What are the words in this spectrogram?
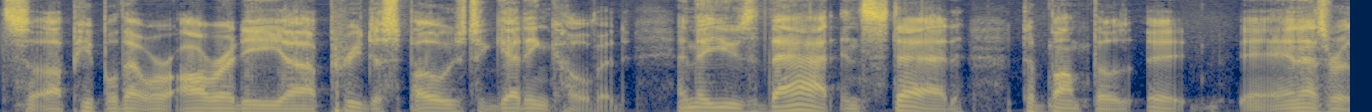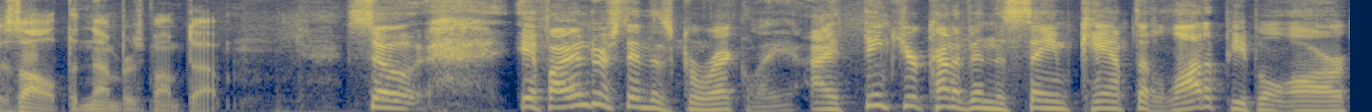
so, uh, people that were already uh, predisposed to getting COVID, and they used that instead to bump those. Uh, and as a result, the numbers bumped up. So, if I understand this correctly, I think you're kind of in the same camp that a lot of people are.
